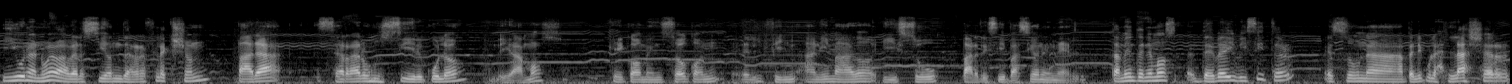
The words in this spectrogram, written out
y una nueva versión de Reflection para cerrar un círculo, digamos, que comenzó con el film animado y su participación en él. También tenemos The Babysitter, es una película slasher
